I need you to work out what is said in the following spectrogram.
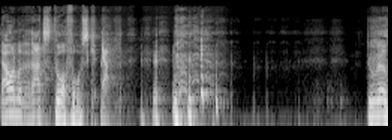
Der er jo en ret stor forskel. Ja. Du ved,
